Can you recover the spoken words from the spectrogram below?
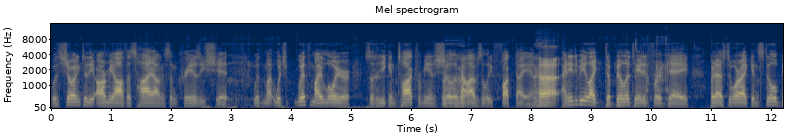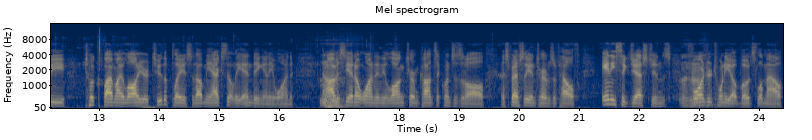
with showing to the army office high on some crazy shit with my which with my lawyer so that he can talk for me and show them how absolutely fucked I am. I need to be like debilitated for a day, but as to where I can still be took by my lawyer to the place without me accidentally ending anyone. And Mhm. obviously I don't want any long-term consequences at all, especially in terms of health. Any suggestions? Mhm. 420 upvotes, Lamau,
